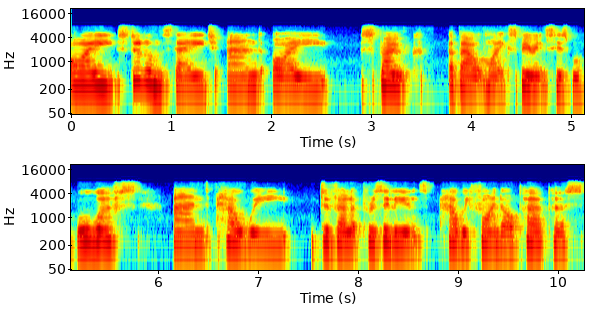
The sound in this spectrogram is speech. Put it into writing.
I stood on the stage and I spoke about my experiences with Woolworths and how we develop resilience, how we find our purpose,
